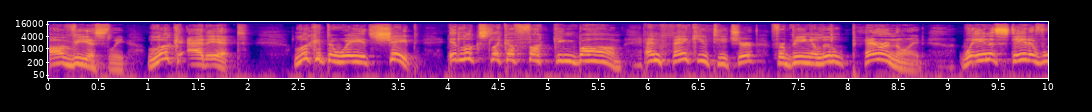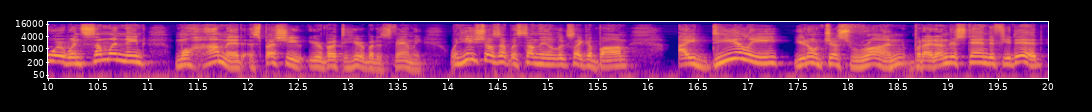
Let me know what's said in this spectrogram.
Obviously. Look at it. Look at the way it's shaped. It looks like a fucking bomb. And thank you, teacher, for being a little paranoid. In a state of war, when someone named Mohammed, especially you're about to hear about his family, when he shows up with something that looks like a bomb, ideally you don't just run, but I'd understand if you did,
